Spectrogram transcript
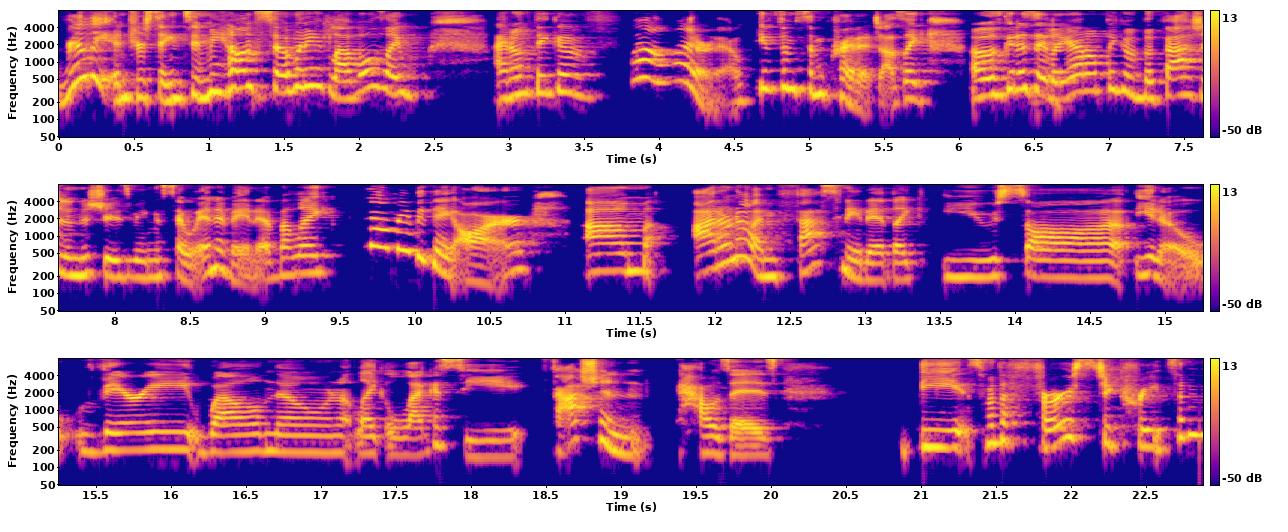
really interesting to me on so many levels. I I don't think of well, I don't know. Give them some credit, Joss. Like I was gonna say, like I don't think of the fashion industry as being so innovative, but like no, maybe they are. Um, I don't know. I'm fascinated. Like you saw, you know, very well known like legacy fashion houses be some of the first to create some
